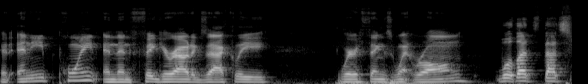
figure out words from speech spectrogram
at any point and then figure out exactly where things went wrong? well, that's that's.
